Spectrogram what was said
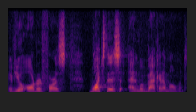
If you'll order it for us, watch this, and we'll be back in a moment.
